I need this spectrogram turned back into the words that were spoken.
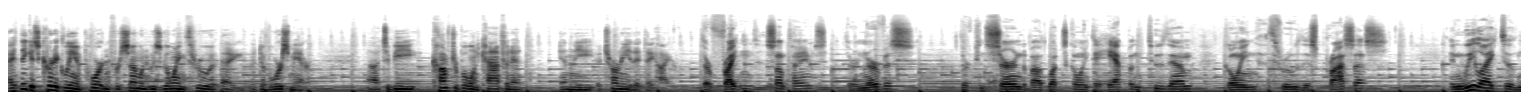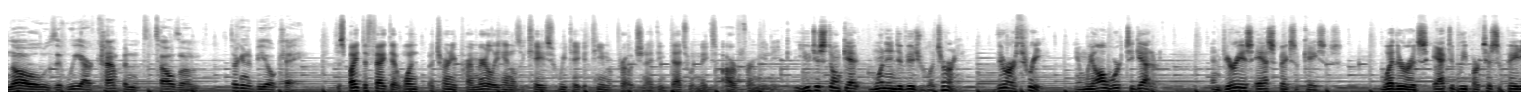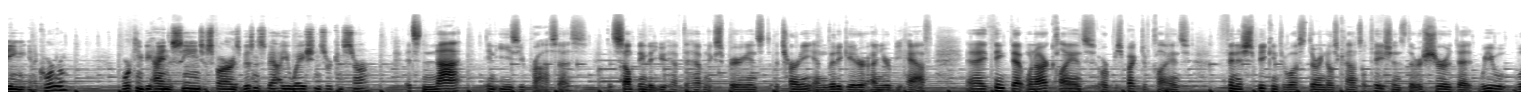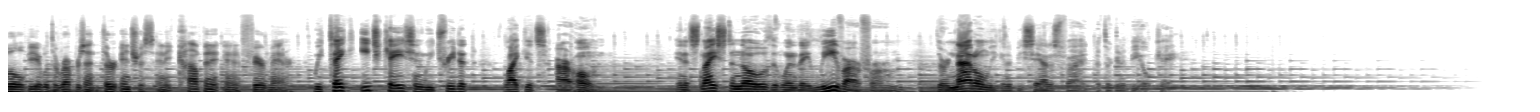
I think it's critically important for someone who's going through a, a divorce matter uh, to be comfortable and confident in the attorney that they hire. They're frightened sometimes, they're nervous, they're concerned about what's going to happen to them going through this process. And we like to know that we are competent to tell them they're going to be okay. Despite the fact that one attorney primarily handles a case, we take a team approach, and I think that's what makes our firm unique. You just don't get one individual attorney. There are three, and we all work together in various aspects of cases, whether it's actively participating in a courtroom, working behind the scenes as far as business valuations are concerned. It's not an easy process. It's something that you have to have an experienced attorney and litigator on your behalf. And I think that when our clients or prospective clients finish speaking to us during those consultations, they're assured that we will be able to represent their interests in a competent and fair manner. We take each case and we treat it like it's our own. And it's nice to know that when they leave our firm, they're not only going to be satisfied, but they're going to be.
